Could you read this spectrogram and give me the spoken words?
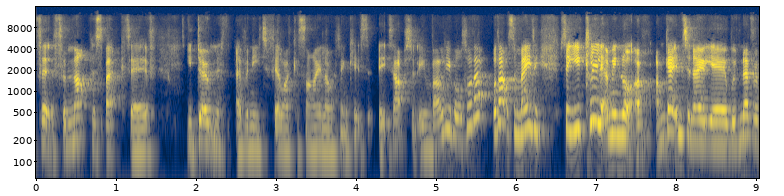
for, from that perspective you don't ever need to feel like a silo. I think it's it's absolutely invaluable. So that well, that's amazing. So you clearly, I mean, look, i am getting to know you. We've never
